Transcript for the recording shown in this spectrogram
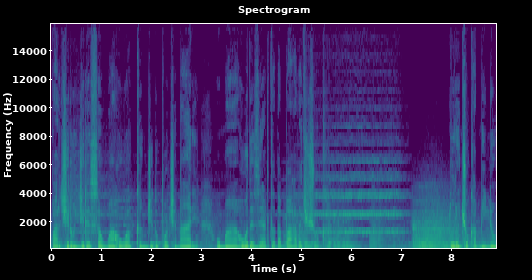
partiram em direção à rua Cândido Portinari, uma rua deserta da Barra da Tijuca. Durante o caminho,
